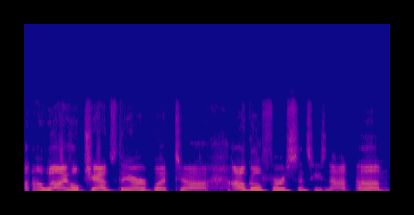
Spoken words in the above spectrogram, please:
Uh, well, I hope Chad's there, but uh, I'll go first since he's not. Um,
